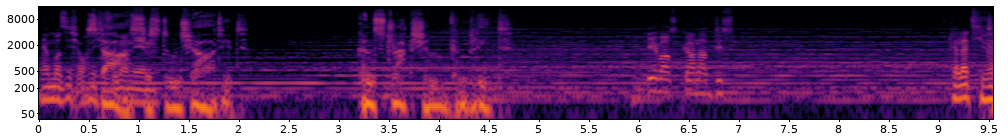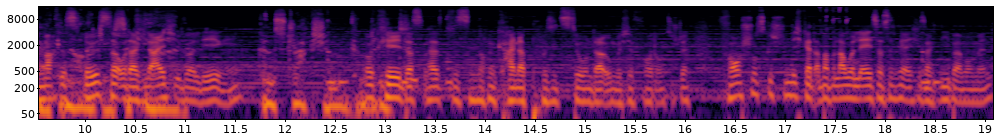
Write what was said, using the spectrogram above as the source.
Mehr muss ich auch nicht übernehmen. System charted. Construction complete. Relative Macht ist größer oder gleich überlegen. Okay, das heißt, wir sind noch in keiner Position, da irgendwelche Forderungen zu stellen. Forschungsgeschwindigkeit, aber blaue Laser sind mir ehrlich gesagt lieber im Moment.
